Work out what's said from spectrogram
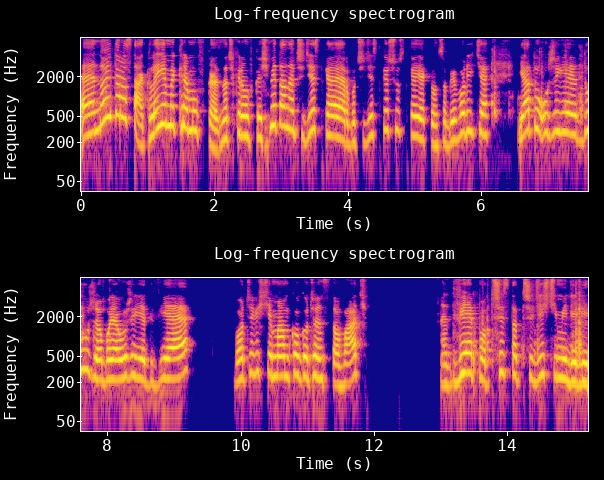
E, no i teraz tak, lejemy kremówkę, znaczy kremówkę śmietanę 30 albo 36, jak tam sobie wolicie. Ja tu użyję dużo, bo ja użyję dwie, bo oczywiście mam kogo częstować. Dwie po 330 ml.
